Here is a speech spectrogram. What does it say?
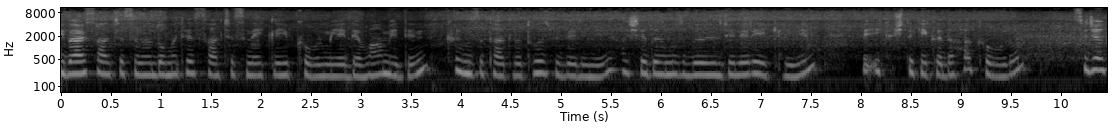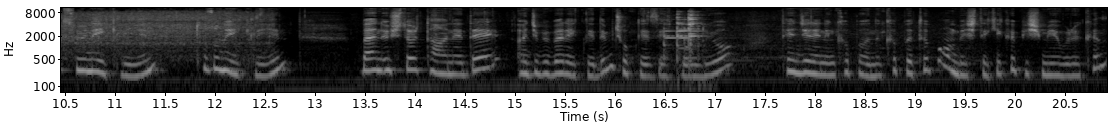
Biber salçasını, domates salçasını ekleyip kavurmaya devam edin. Kırmızı tatlı toz biberini, haşladığımız börülceleri ekleyin ve 2-3 dakika daha kavurun. Sıcak suyunu ekleyin, tuzunu ekleyin. Ben 3-4 tane de acı biber ekledim. Çok lezzetli oluyor. Tencerenin kapağını kapatıp 15 dakika pişmeye bırakın.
